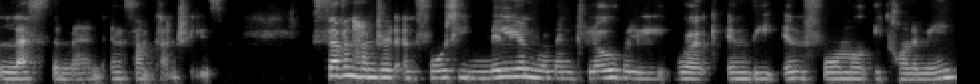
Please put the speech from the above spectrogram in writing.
less than men in some countries. 740 million women globally work in the informal economy,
